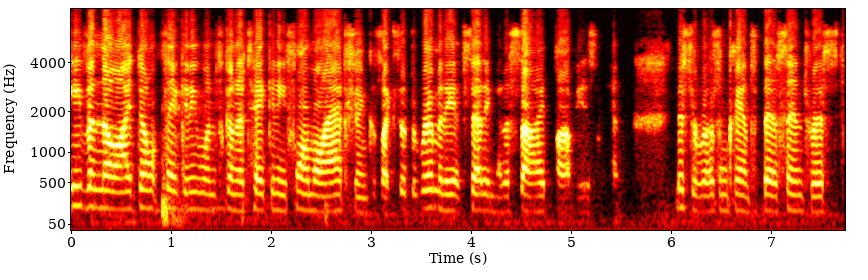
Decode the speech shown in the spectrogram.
even though I don't think anyone's going to take any formal action, because like I said, the remedy of setting it aside probably isn't in Mr. Rosenkrantz's best interest,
